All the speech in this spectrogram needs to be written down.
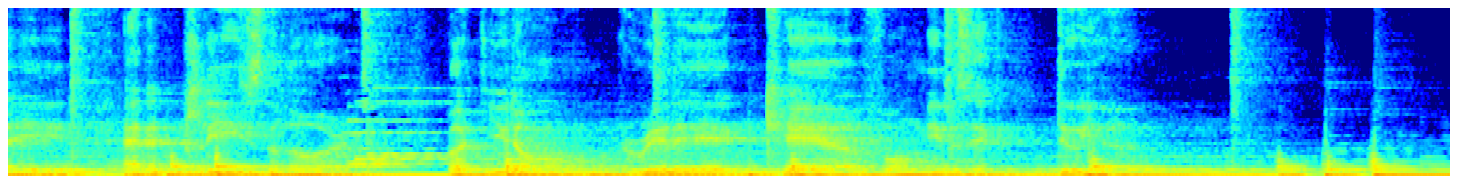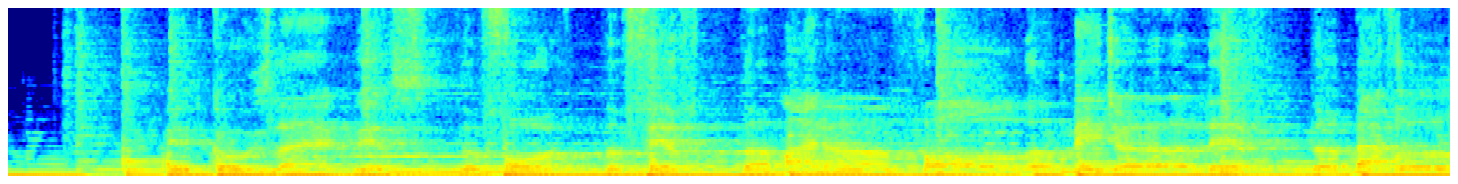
and it pleased the Lord. But you don't really care for music, do you? It goes like this the fourth, the fifth, the minor fall, the major lift, the baffled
